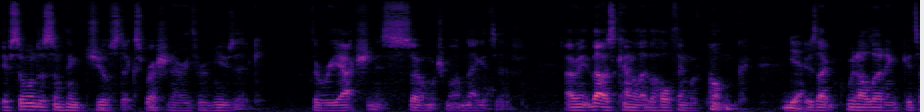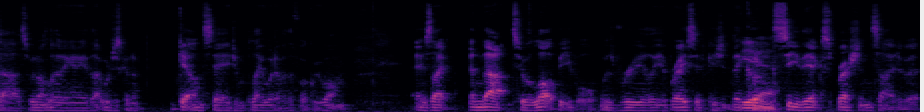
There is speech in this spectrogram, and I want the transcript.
if someone does something just expressionary through music, the reaction is so much more negative. I mean, that was kind of like the whole thing with punk. Yeah. It was like we're not learning guitars, we're not learning any of that. We're just gonna get on stage and play whatever the fuck we want. It's like, and that to a lot of people was really abrasive because they couldn't Yeah. see the expression side of it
